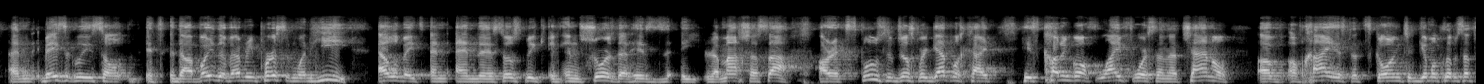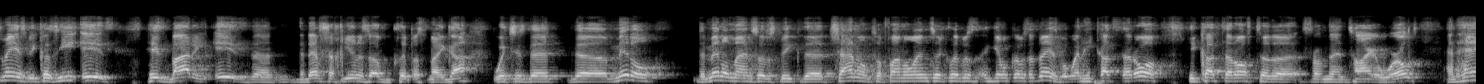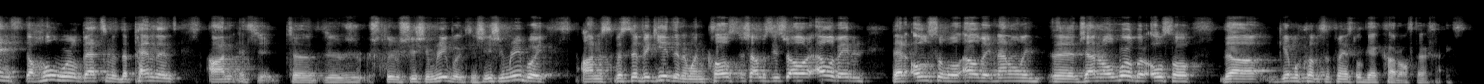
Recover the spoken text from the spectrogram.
And basically, so it's the avoid of every person when he elevates and and uh, so to speak ensures that his ramach shasa are exclusive just for getlichkeit. He's cutting off life force and a channel of of chayis that's going to gimel klipas atmeis because he is his body is the the nefshach of klipas noiga, which is the the middle the middleman, so to speak, the channel to funnel into and Gimel Klipas days. But when he cuts that off, he cuts that off to the from the entire world, and hence the whole world Betzim is dependent on to, through Shishim Riboy to Shishim Riboy on a specific Yidden. And when close to Shabbos Yisrael are elevated, that also will elevate not only the general world but also the Gimel Klipas will get cut off their chayes.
